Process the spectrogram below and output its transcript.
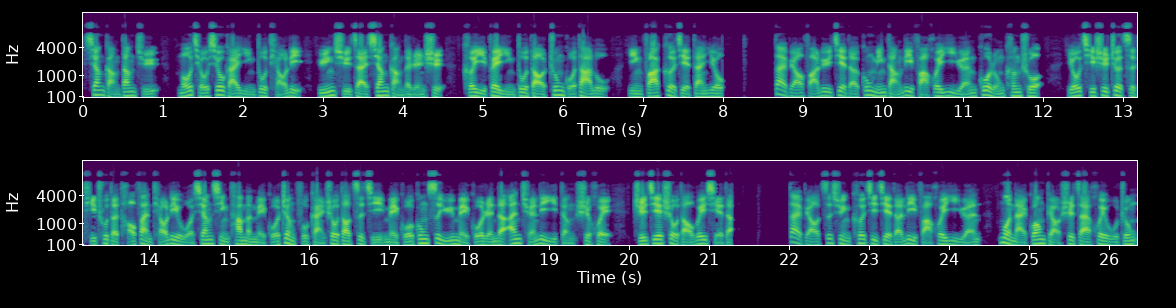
香港当局谋求修改引渡条例，允许在香港的人士可以被引渡到中国大陆，引发各界担忧。代表法律界的公民党立法会议员郭荣铿说。尤其是这次提出的逃犯条例，我相信他们美国政府感受到自己美国公司与美国人的安全利益等是会直接受到威胁的。代表资讯科技界的立法会议员莫乃光表示，在会晤中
